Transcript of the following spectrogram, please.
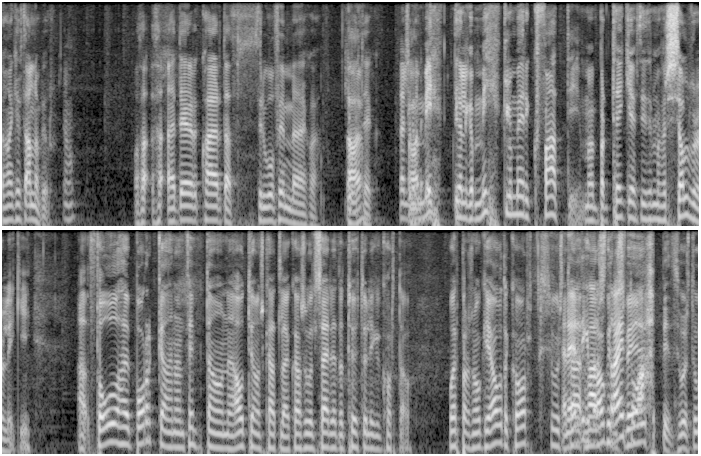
hann kefti annar bjór Já. og það, það, þetta er, hvað er þetta, 3 og 5 eða eitthvað give Já. take. Það er, líka mik það er líka miklu meiri kvati maður bara tekið eftir því þegar maður fyrir sjálfur að leiki að þó þú hefur borgað hennan 15 eða 18 skall eða hvað svo vil selja þetta 20 líka kort á og er bara svona ok, á þetta kort þú veist, En er þetta ekki bara stræt og appið, þú veist, þú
